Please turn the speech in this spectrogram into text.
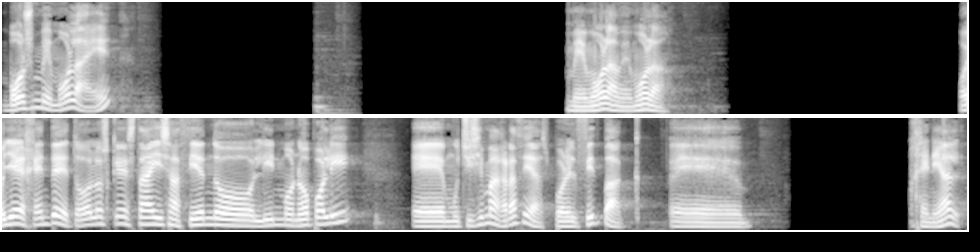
Vos me mola, ¿eh? Me mola, me mola. Oye, gente, todos los que estáis haciendo Lean Monopoly, eh, muchísimas gracias por el feedback. Eh, genial.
